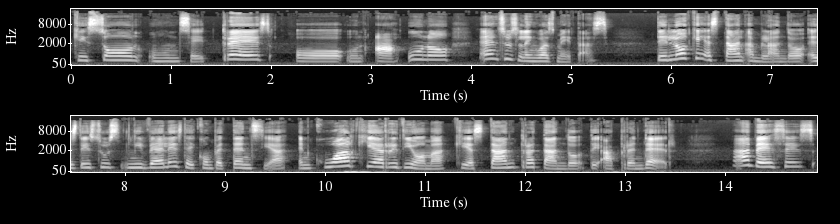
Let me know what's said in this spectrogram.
que son un C3 o un A1 en sus lenguas metas. De lo que están hablando es de sus niveles de competencia en cualquier idioma que están tratando de aprender. A veces,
